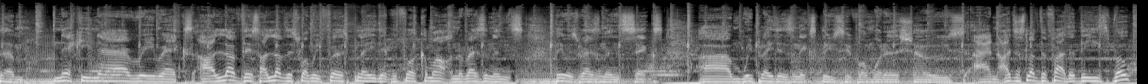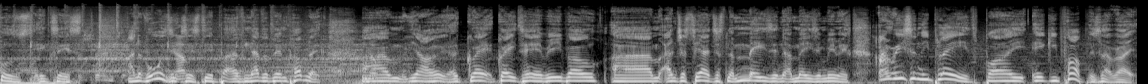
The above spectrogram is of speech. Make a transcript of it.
The Atom, Nikki Nair remix. I love this. I love this when we first played it before it come out on the Resonance. I think it was Resonance 6. Um, we played it as an exclusive on one of the shows. And I just love the fact that these vocals exist and have always Yep. existed but have never been public. Um, you know, a great, great to hear Rebo. Um, and just, yeah, just an amazing, amazing remix. And recently played by Iggy Pop, is that right?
